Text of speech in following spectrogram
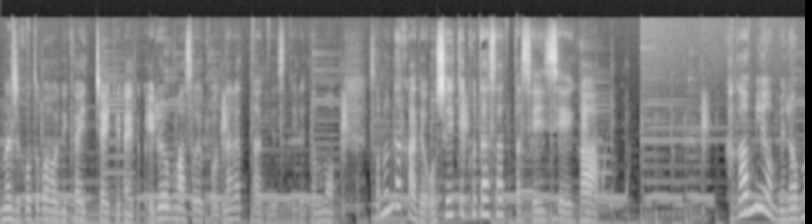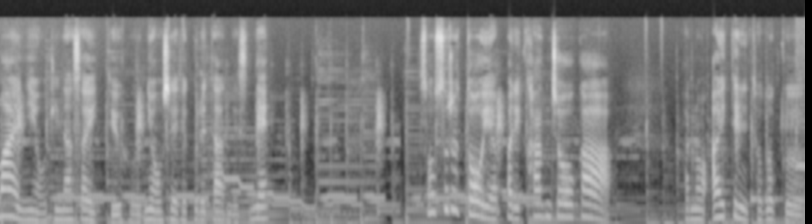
同じ言葉を2回言っちゃいけないとかいろいろまあそういうことを習ったんですけれどもその中で教えてくださった先生が鏡を目の前に置きなさいっていう風に教えてくれたんですね。そうするとやっぱり感情があの相手に届く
